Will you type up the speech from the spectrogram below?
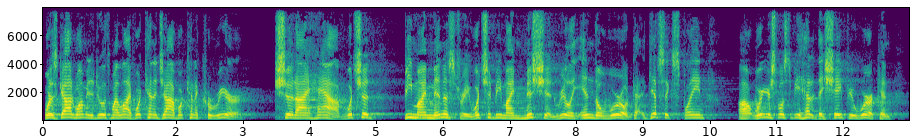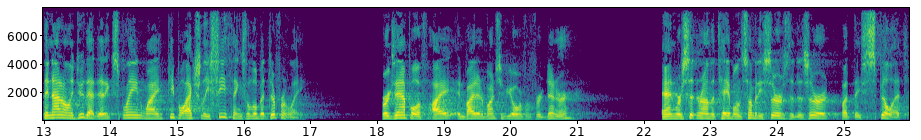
What does God want me to do with my life? What kind of job? What kind of career should I have? What should be my ministry? What should be my mission really in the world? Gifts explain uh, where you're supposed to be headed. They shape your work, and they not only do that, they explain why people actually see things a little bit differently. For example, if I invited a bunch of you over for dinner, and we're sitting around the table and somebody serves the dessert, but they spill it.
